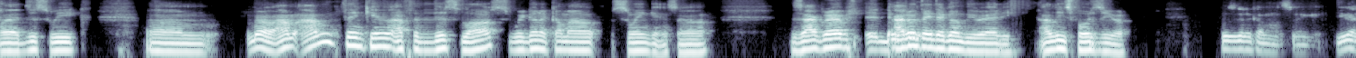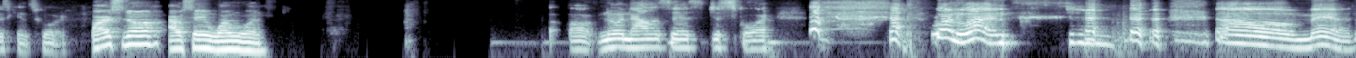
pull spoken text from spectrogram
uh, this week. Um, bro, I'm I'm thinking after this loss, we're gonna come out swinging. So Zagreb, I don't think they're gonna be ready. At least 4-0. Who's gonna come out swinging? You guys can't score. Arsenal, I'll say 1-1. Oh, no analysis, just score. one one. oh man.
